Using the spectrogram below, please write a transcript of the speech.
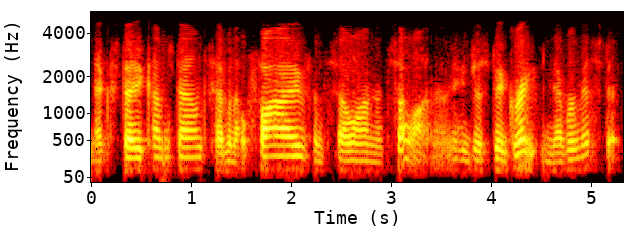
Next day comes down 705 and so on and so on. And he just did great. Never missed it.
